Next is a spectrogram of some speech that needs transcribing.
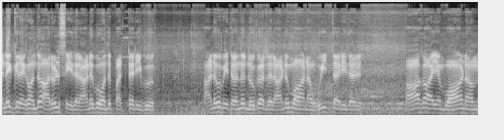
அனுகிரகம் வந்து அருள் செய்தல் அனுபவம் வந்து பட்டறிவு அனுபவித்தல் வந்து நுகர்தல் அனுமானம் உய்த்தறிதல் ஆகாயம் வானம்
